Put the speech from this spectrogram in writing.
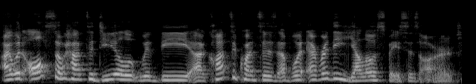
I would also have to deal with the uh, consequences of whatever the yellow spaces are. Right.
